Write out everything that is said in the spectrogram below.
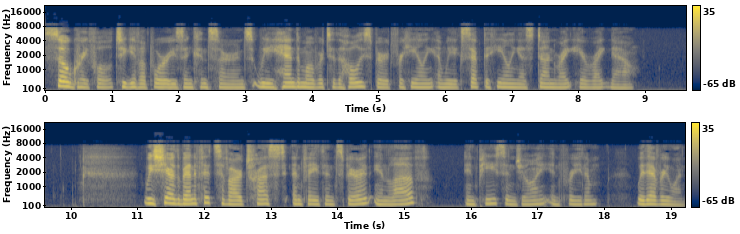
so grateful to give up worries and concerns. We hand them over to the Holy Spirit for healing, and we accept the healing as done right here, right now. We share the benefits of our trust and faith in spirit, in love, in peace and joy, in freedom with everyone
